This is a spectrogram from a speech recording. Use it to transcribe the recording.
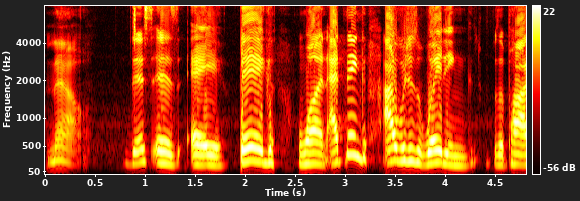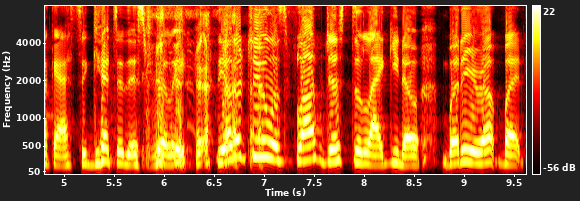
now. This is a big one. I think I was just waiting for the podcast to get to this really. the other two was fluff just to like, you know, butter you up, but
